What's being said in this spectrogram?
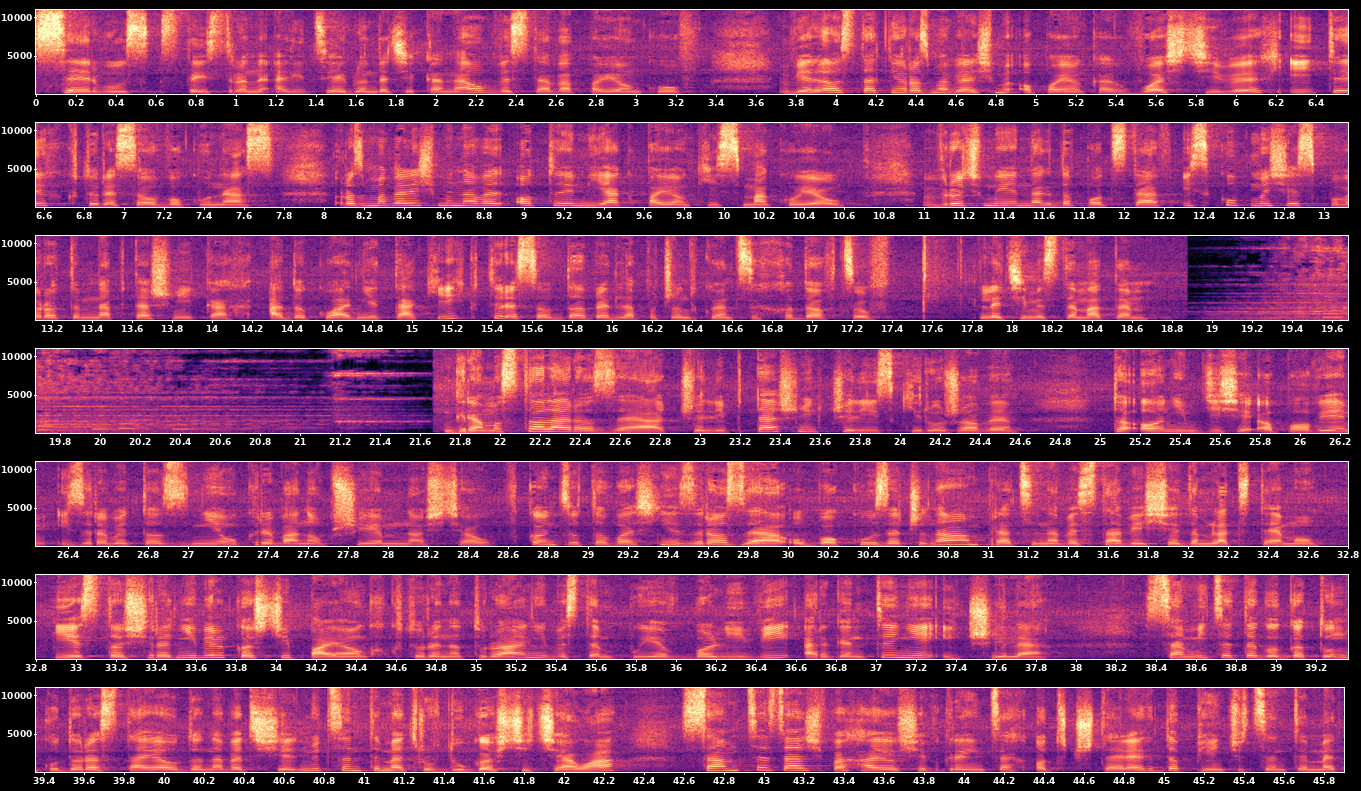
Serwus, z tej strony Alicja, oglądacie kanał Wystawa Pająków. Wiele ostatnio rozmawialiśmy o pająkach właściwych i tych, które są wokół nas. Rozmawialiśmy nawet o tym, jak pająki smakują. Wróćmy jednak do podstaw i skupmy się z powrotem na ptasznikach, a dokładnie takich, które są dobre dla początkujących hodowców. Lecimy z tematem. Gramostola rosea, czyli ptasznik chilijski różowy. To o nim dzisiaj opowiem i zrobię to z nieukrywaną przyjemnością. W końcu to właśnie z rosea u boku zaczynałam pracę na wystawie 7 lat temu. Jest to średniej wielkości pająk, który naturalnie występuje w Boliwii, Argentynie i Chile. Samice tego gatunku dorastają do nawet 7 cm długości ciała, samce zaś wahają się w granicach od 4 do 5 cm.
